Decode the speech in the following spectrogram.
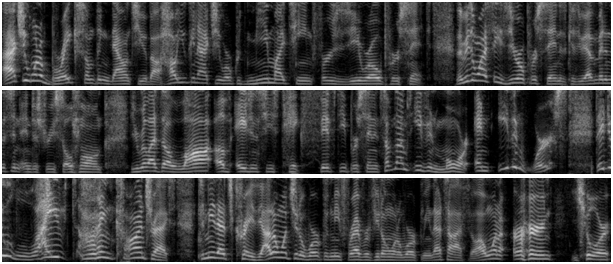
I actually want to break something down to you about how you can actually work with me and my team for 0%. And the reason why I say 0% is because you haven't been in this industry so long, you realize that a lot of agencies take 50% and sometimes even more. And even worse, they do lifetime contracts. To me, that's crazy. I don't want you to work with me forever if you don't want to work with me. That's how I feel. I want to earn your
